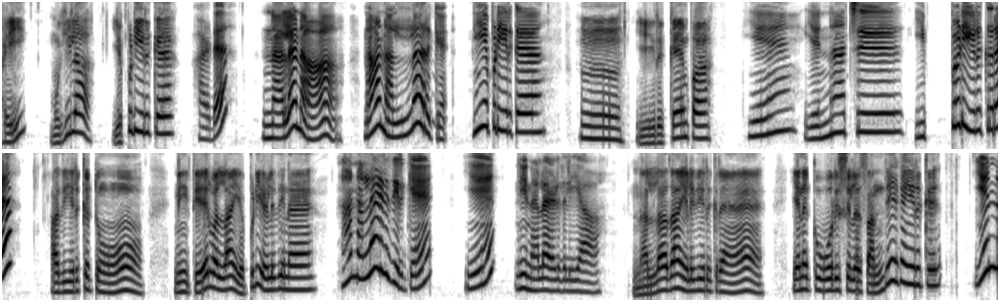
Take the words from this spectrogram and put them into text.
ஐ முகிலா எப்படி இருக்க? அட நலனா? நான் நல்லா இருக்கேன். நீ எப்படி இருக்க? ம், இருக்கேன்பா ஏன்? என்னாச்சு? இப்படி இருக்கிற? அது இருக்கட்டும். நீ தேர்வெல்லாம் எப்படி எழுதின? நான் நல்லா எழுதியிருக்கேன். ஏன் நீ நல்லா எழுதலையா? நல்லா தான் எழுதியிருக்கிறேன். எனக்கு ஒரு சில சந்தேகம் இருக்கு. என்ன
